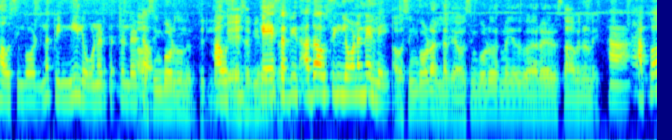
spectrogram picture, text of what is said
ഹൗസിംഗ് ബോർഡിൽ നിന്ന് പിന്നെയും ലോൺ എടുത്തിട്ടുണ്ട് കേട്ടോ. ഹൗസിംഗ് ബോർഡിൽ നിന്ന് എടുത്തിട്ടില്ല. ഹൗസിംഗ് കെ എസ് എഫ് അത് ഹൗസിംഗ് ലോൺ തന്നെയല്ലേ? ഹൗസിംഗ് ബോർഡ് അല്ലാതെ. ഹൗസിംഗ് ബോർഡ് പറഞ്ഞാൽ അത് വേറെ ഒരു സ്ഥാപനമാണ് ആ അപ്പോൾ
